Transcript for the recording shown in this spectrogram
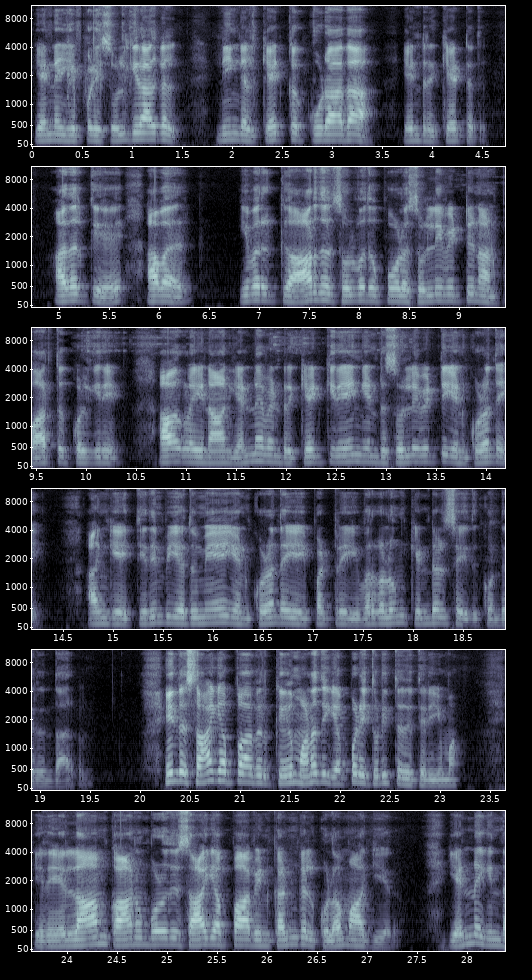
என்னை இப்படி சொல்கிறார்கள்? நீங்கள் கேட்கக்கூடாதா? என்று கேட்டது. அதற்கு அவர் இவருக்கு ஆறுதல் சொல்வது போல சொல்லிவிட்டு நான் பார்த்து கொள்கிறேன். அவர்களை நான் என்னவென்று கேட்கிறேன் என்று சொல்லிவிட்டு என் குழந்தை அங்கே திரும்பியதுமே என் குழந்தையை பற்றி இவர்களும் கிண்டல் செய்து கொண்டிருந்தார்கள். இந்த சாயப்பாவிற்கு மனது எப்படி துடித்தது தெரியுமா? இதையெல்லாம் காணும் பொழுது சாயப்பாவின் கண்கள் குளமாகியது. என்ன இந்த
